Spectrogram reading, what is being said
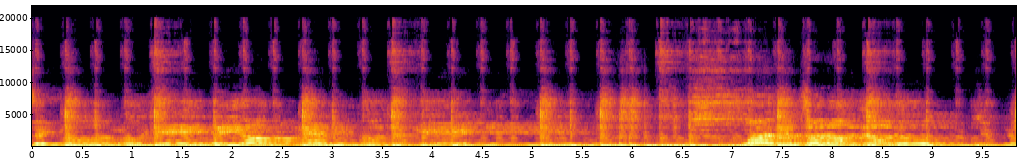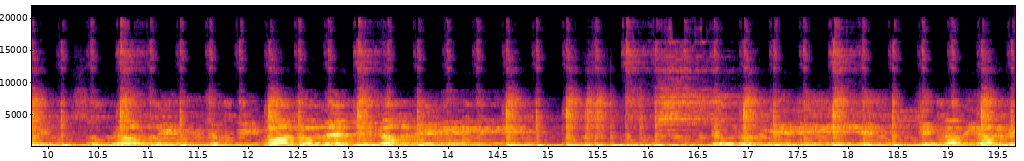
စိတ်မှာငိုရင်အိယာမောင်းနေနေဟာတကေဝါဒင်ချနာကြလို့မဖြစ်နိုင်ဘူးဆိုရတွေကျုပ်ဒီငါတို့လည်းပြကနေတို့တို့ငယ်ကြီးရင်ရင်သာရရမ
